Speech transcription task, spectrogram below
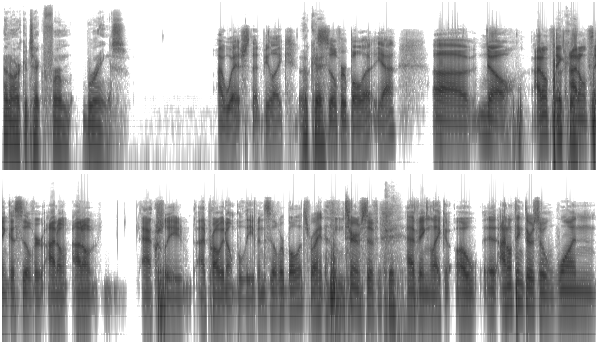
an architect firm brings. I wish that'd be like okay. silver bullet. Yeah. Uh, no, I don't think. Okay. I don't think a silver. I don't. I don't actually. I probably don't believe in silver bullets, right? In terms of okay. having like a. I don't think there's a one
